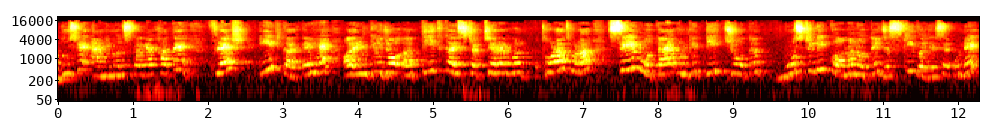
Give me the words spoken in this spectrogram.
दूसरे एनिमल्स का क्या खाते हैं? फ्लैश ईट करते हैं और इनके जो टीथ का स्ट्रक्चर है वो थोड़ा थोड़ा सेम होता है। उनके टीथ जो होते हैं मोस्टली कॉमन होते हैं जिसकी वजह से उन्हें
